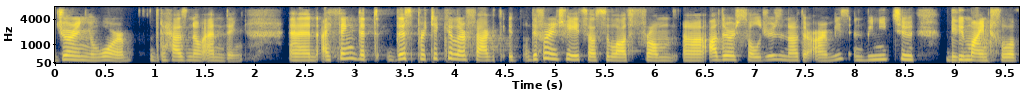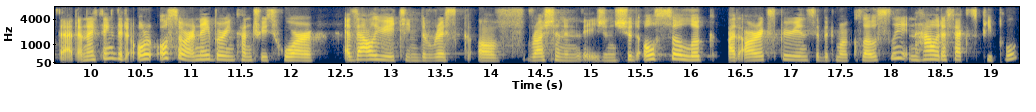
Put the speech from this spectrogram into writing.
during a war that has no ending. And i think that this particular fact it differentiates us a lot from uh, other soldiers in other armies and we need to be mindful of that. And i think that also our neighboring countries who are evaluating the risk of Russian invasion should also look at our experience a bit more closely and how it affects people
